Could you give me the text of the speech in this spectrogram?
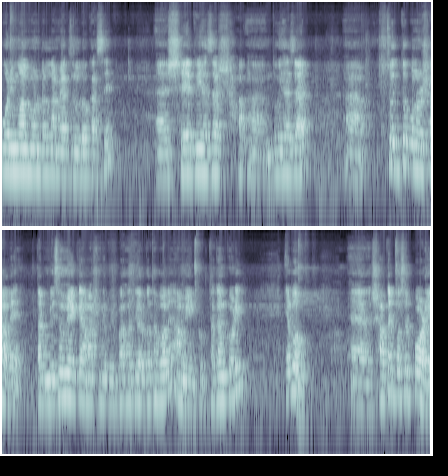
পরিমল মণ্ডল নামে একজন লোক আছে। সে দুই হাজার দুই হাজার চোদ্দ পনেরো সালে তার মেঝো মেয়েকে আমার সঙ্গে বিবাহ দেওয়ার কথা বলে, আমি প্রত্যাখ্যান করি। এবং সাত আট বছর পরে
